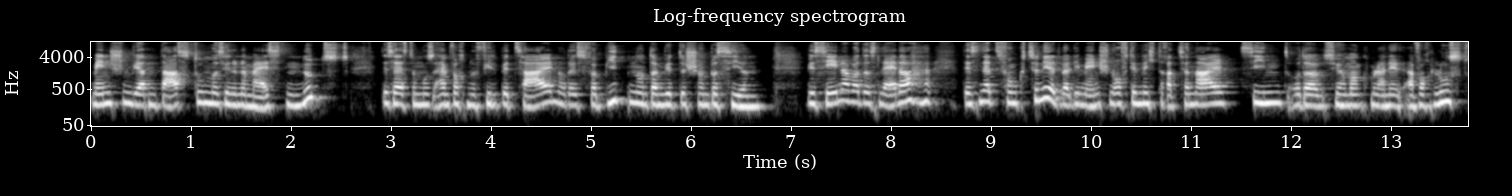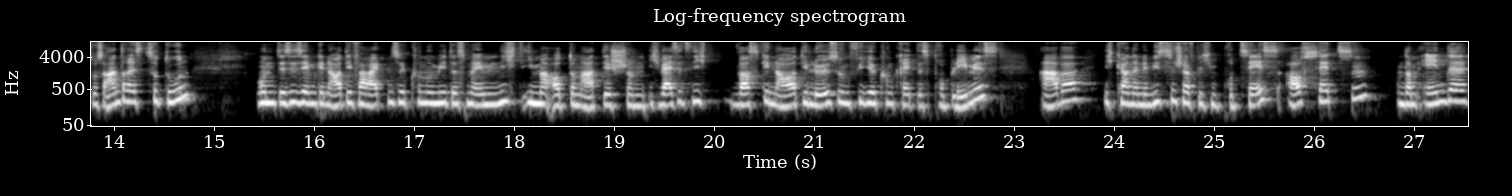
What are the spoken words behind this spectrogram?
Menschen werden das tun, was ihnen am meisten nutzt. Das heißt, man muss einfach nur viel bezahlen oder es verbieten und dann wird das schon passieren. Wir sehen aber, dass leider das nicht funktioniert, weil die Menschen oft eben nicht rational sind oder sie haben manchmal eine, einfach Lust, was anderes zu tun. Und das ist eben genau die Verhaltensökonomie, dass man eben nicht immer automatisch schon, ich weiß jetzt nicht, was genau die Lösung für ihr konkretes Problem ist, aber ich kann einen wissenschaftlichen Prozess aufsetzen und am Ende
